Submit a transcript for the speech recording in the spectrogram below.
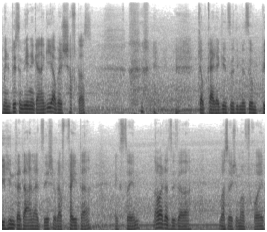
Mit ein bisschen weniger Energie, aber ich schaff das. ich glaube, keiner geht so die Mission behinderter an als ich oder Fater. Extrem. Aber das ist ja was euch immer freut.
